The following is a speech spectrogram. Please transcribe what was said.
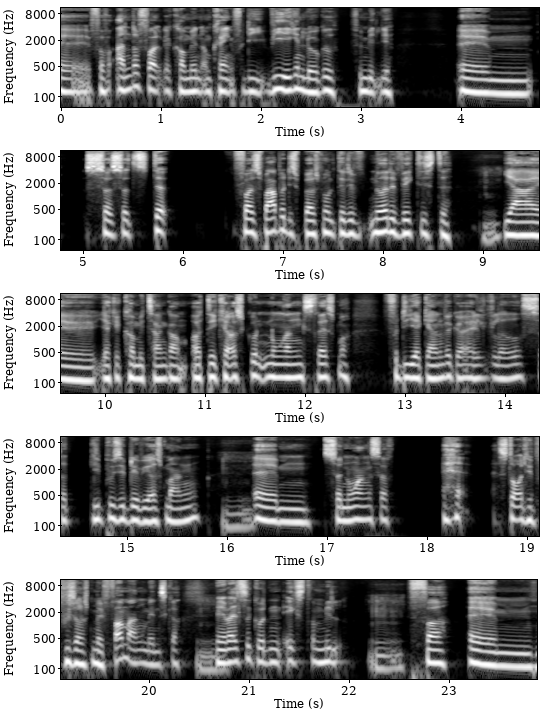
øh, for andre folk at komme ind omkring, fordi vi er ikke en lukket familie. Øh, så så der, for at svare på de spørgsmål, det er det, noget af det vigtigste, mm. jeg, øh, jeg kan komme i tanke om. Og det kan også nogle gange stresse mig, fordi jeg gerne vil gøre alle glade. Så lige pludselig bliver vi også mange. Mm. Øhm, så nogle gange så står lige pludselig også med for mange mennesker. Mm. Men jeg vil altid gå den ekstra mild mm. for, øhm,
